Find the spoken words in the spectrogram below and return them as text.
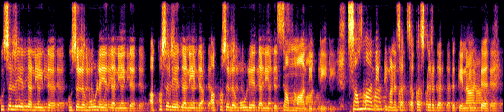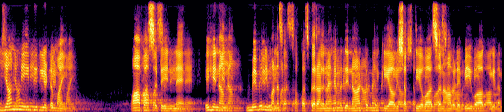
කුසලය දනීද කුසල මූලය දනීද අකුසලය දනීද අකුසල මූලය දනීද සම්මාදිට්ඨි සම්මාදිට්ඨි මනසක් සකස් කරගත්ත කෙනාට යන්නේ ඉදිරියටමයි ආපස්සට එන්නේ එහෙනම් මෙවැනි මනසක් සකස් කරන්න හැම දිනාටම හැකියාව ශක්තිය වාසනාව ලැබේවා කියලා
